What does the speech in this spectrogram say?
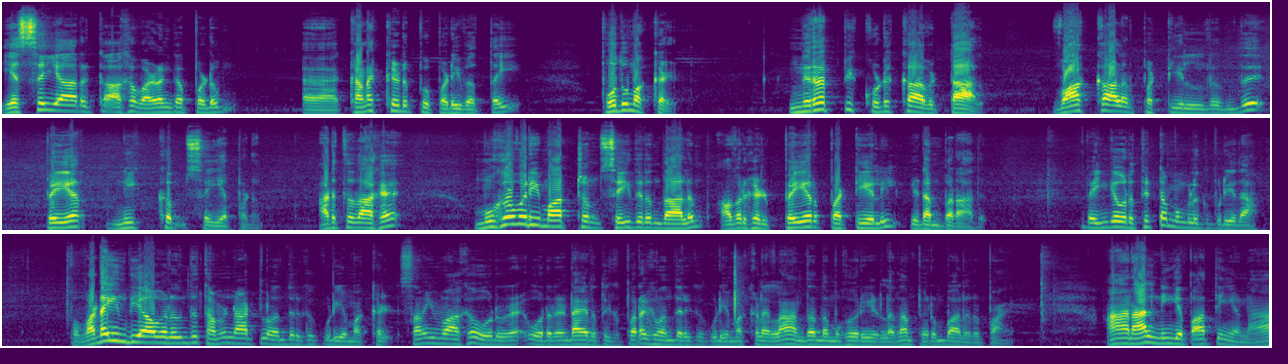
எஸ்ஐஆருக்காக வழங்கப்படும் கணக்கெடுப்பு படிவத்தை பொதுமக்கள் நிரப்பி கொடுக்காவிட்டால் வாக்காளர் பட்டியலிலிருந்து பெயர் நீக்கம் செய்யப்படும். அடுத்ததாக முகவரி மாற்றம் செய்திருந்தாலும் அவர்கள் பெயர் பட்டியலில் இடம்பெறாது. இப்போ இங்கே ஒரு திட்டம் உங்களுக்கு புரியுதா? இப்போ வட இந்தியாவிலிருந்து தமிழ்நாட்டில் வந்திருக்கக்கூடிய மக்கள் சமீபமாக ஒரு ஒரு ரெண்டாயிரத்துக்கு பிறகு வந்திருக்கக்கூடிய மக்கள் எல்லாம் அந்தந்த முகவரிகளில் தான் பெரும்பாலும் இருப்பாங்க. ஆனால் நீங்கள் பார்த்தீங்கன்னா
